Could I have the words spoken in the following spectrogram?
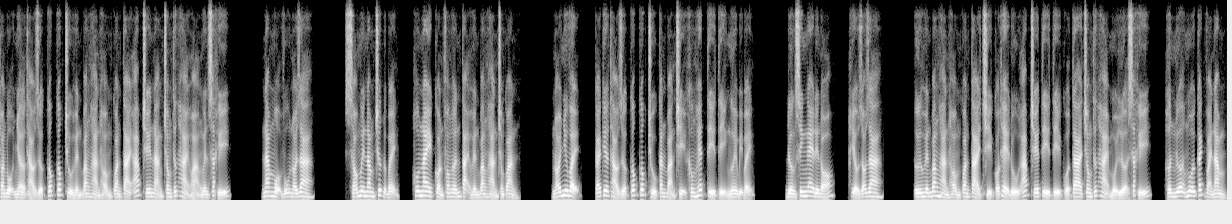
toàn bộ nhờ thảo dược cốc cốc chủ huyền băng hàn hòm quan tài áp chế nàng trong thức hải hỏa nguyên sát khí. Nam Mộ Vũ nói ra, 60 năm trước được bệnh, hôm nay còn phong ấn tại huyền băng hàn trong quan. Nói như vậy, cái kia thảo dược cốc cốc chủ căn bản trị không hết tỷ tỷ ngươi bị bệnh. Đường sinh nghe đến đó, hiểu rõ ra. Ừ huyền băng hàn hòm quan tài chỉ có thể đủ áp chế tỷ tỷ của ta trong thức hải mồi lửa sát khí, hơn nữa mỗi cách vài năm,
